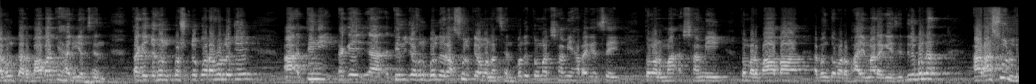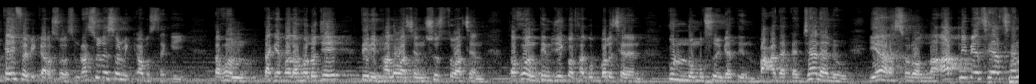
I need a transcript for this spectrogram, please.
এবং তার বাবাকে হারিয়েছেন, তাকে যখন প্রশ্ন করা হলো যে তিনি তাকে তিনি যখন বললেন, রাসূল কেমন আছেন? বলে, তোমার স্বামী হারা গেছে, তোমার মা, স্বামী, তোমার বাবা এবং তোমার ভাই মারা গেছে। তিনি বললেন রাসূল রাসূল? আসলাম রাসূলের শ্রমিক অবস্থা কি? তখন তাকে বলা হলো যে, তিনি ভালো আছেন, সুস্থ আছেন। তখন তিনি যে কথা বলেছিলেন, কুল্লু মুসিবাতিন বাদাকা জালালু, ইয়া রাসূলুল্লাহ, আপনি বেঁচে আছেন?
